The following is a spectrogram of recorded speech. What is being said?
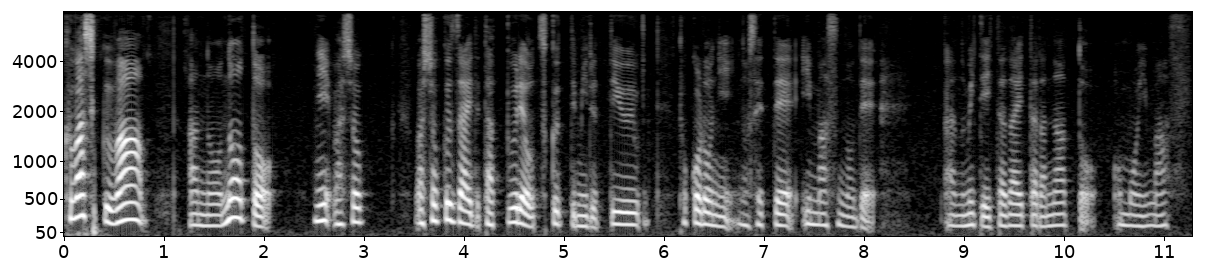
詳しくはあのノートに和食和食材でタップレを作ってみるっていうところに載せていますのであの見ていただいたらなと思います。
